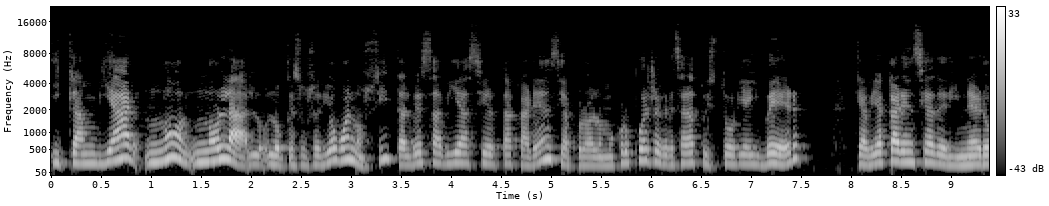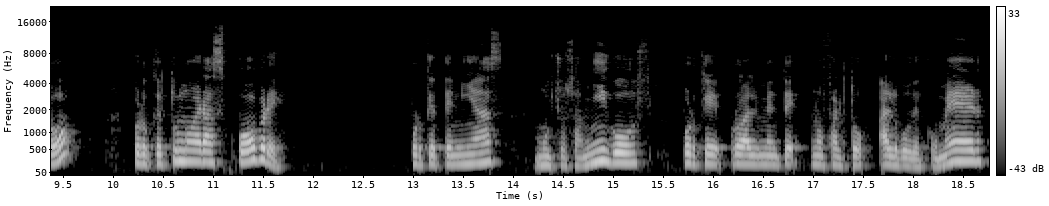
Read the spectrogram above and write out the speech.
y cambiar, no, no la, lo, que sucedió, bueno, sí, tal vez había cierta carencia, pero a lo mejor puedes regresar a tu historia y ver que había carencia de dinero, pero que tú no eras pobre, porque tenías muchos amigos, porque probablemente no faltó algo de comer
